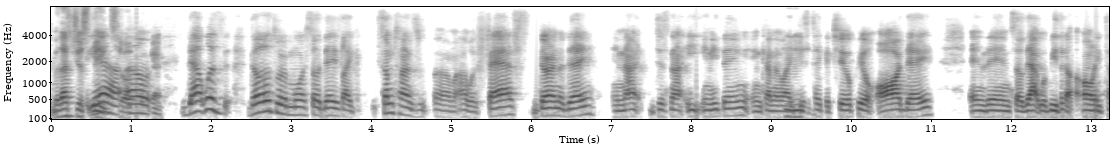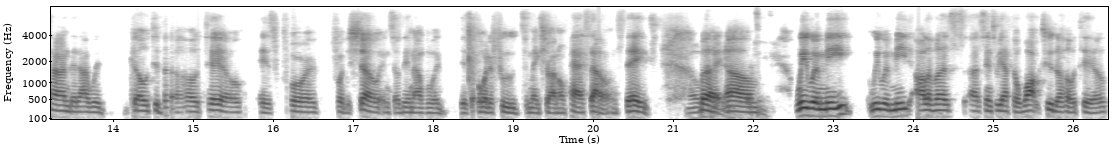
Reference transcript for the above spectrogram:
but that's just me so um, okay. That was those were more so days like sometimes um, i would fast during the day and not just not eat anything and kind of like mm. just take a chill pill all day and then so that would be the only time that i would go to the hotel is for for the show, and so then I would just order food to make sure I don't pass out on stage. Okay. But um, we would meet. We would meet all of us uh, since we have to walk to the hotel.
